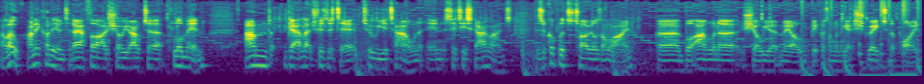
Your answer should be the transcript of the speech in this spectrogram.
Hello, Anicod here and today I thought I'd show you how to plumb in and get electricity to your town in City Skylines. There's a couple of tutorials online uh, but I'm going to show you my own because I'm going to get straight to the point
